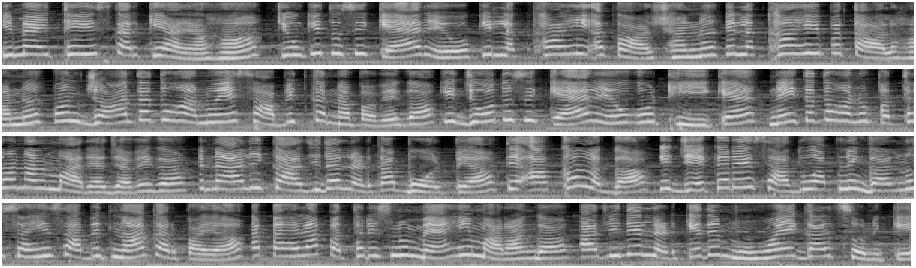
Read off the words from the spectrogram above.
ਕਿ ਮੈਂ ਇੱਥੇ ਇਸ ਕਰਕੇ ਆਇਆ ਹਾਂ, ਕਿਉਂਕਿ ਤੁਸੀਂ ਕਹਿ ਰਹੇ ਹੋ ਕਿ ਲੱਖਾਂ ਹੀ ਆਕਾਸ਼ ਹਨ ਤੇ ਲੱਖਾਂ ਹੀ ਪਤਾਲ ਹਨ। ਹੁਣ ਜਾਂ ਤਾਂ ਤੁਹਾਨੂੰ ਇਹ ਸਾਬਿਤ ਕਰਨਾ ਪਵੇਗਾ ਕਿ ਜੋ ਤੁਸੀਂ ਕਹਿ ਰਹੇ ਹੋ ਉਹ ਠੀਕ ਹੈ, ਨਹੀਂ ਤਾਂ ਤੁਹਾਨੂੰ ਪੱਥਰਾਂ ਨਾਲ ਮਾਰਿਆ ਜਾਵੇਗਾ। ਤੇ ਨਾਲ ਹੀ ਕਾਜੀ ਦਾ ਲੜਕਾ ਬੋਲ ਪਿਆ ਤੇ ਆਖਣ ਲੱਗਾ ਕਿ ਜੇਕਰ ਇਹ ਸਾਧੂ ਆਪਣੀ ਗੱਲ ਨੂੰ ਸਹੀ ਸਾਬਿਤ ਨਾ ਕਰ ਪਾਇਆ ਤਾਂ ਪਹਿਲਾ ਪੱਥਰ ਇਸ ਨੂੰ ਮੈਂ ਹੀ ਮਾਰਾਂਗਾ। ਕਾਜੀ ਦੇ ਲੜਕੇ ਦੇ ਮੂੰਹੋਂ ਇਹ ਗੱਲ ਸੁਣ ਕੇ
